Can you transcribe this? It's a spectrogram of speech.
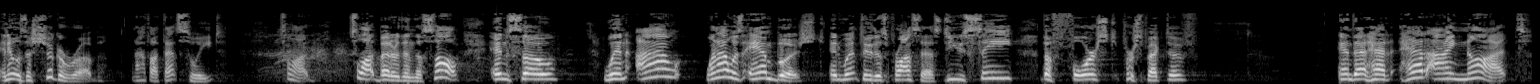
and it was a sugar rub. And I thought, that's sweet. It's a lot, it's a lot better than the salt. And so when I, when I was ambushed and went through this process, do you see the forced perspective? And that had, had I not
